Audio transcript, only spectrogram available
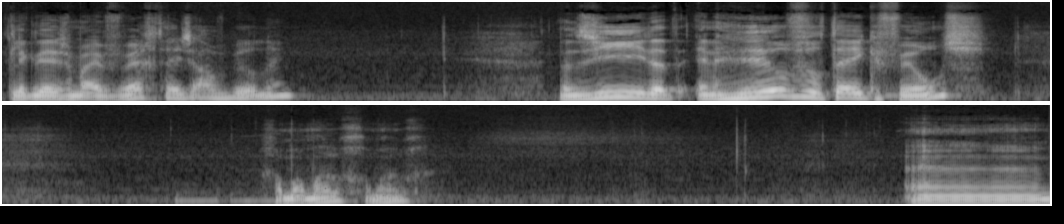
klik deze maar even weg, deze afbeelding. Dan zie je dat in heel veel tekenfilms... Ga maar omhoog, omhoog. Ehm,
